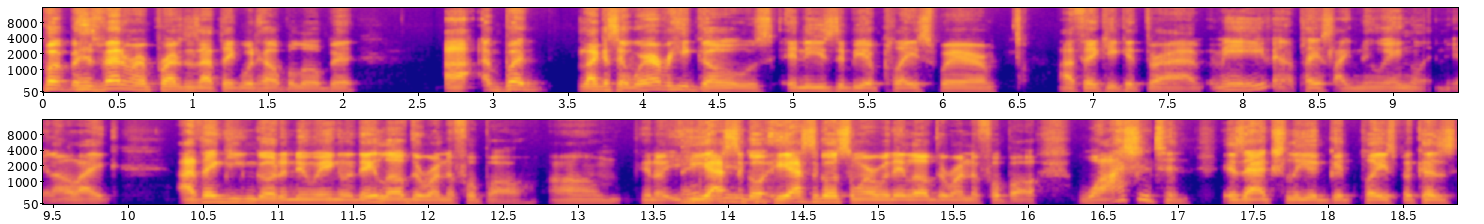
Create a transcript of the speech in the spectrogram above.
but, but his veteran presence, I think, would help a little bit. Uh, but like I said, wherever he goes, it needs to be a place where I think he could thrive. I mean, even a place like New England, you know, like I think you can go to New England. They love to run the football. Um, you know, he has to go. He has to go somewhere where they love to run the football. Washington is actually a good place because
